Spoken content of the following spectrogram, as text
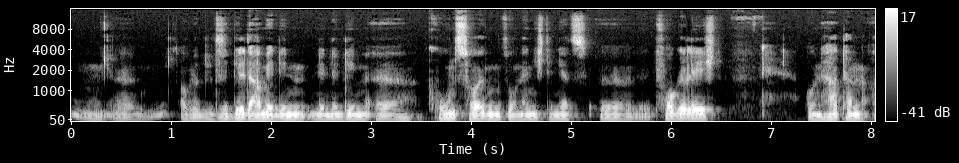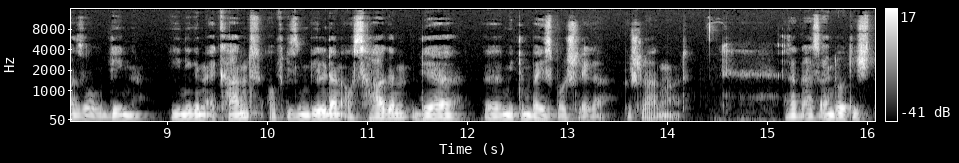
äh, oder diese Bilder haben wir den, den, dem äh, Kronzeugen, so nenne ich den jetzt, äh, vorgelegt und hat dann also denjenigen erkannt auf diesen Bildern aus Hagen, der äh, mit dem Baseballschläger geschlagen hat. Er sagt ganz eindeutig,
